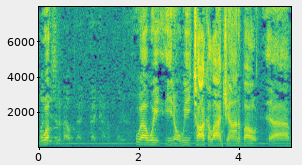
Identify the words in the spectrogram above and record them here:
What well, is it about that that kind of player? Well, we you know we talk a lot, John, about um,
